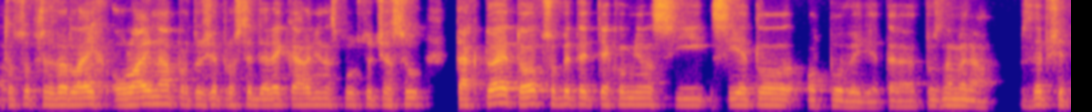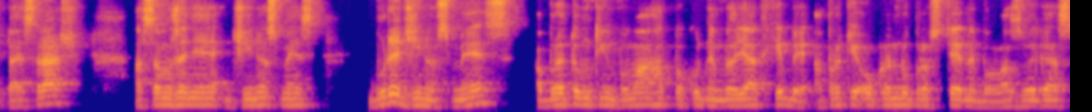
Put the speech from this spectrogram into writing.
to, co předvedla jejich online, protože prostě Derek Carr na spoustu času, tak to je to, co by teď jako měl Seattle odpovědět. Teda to znamená zlepšit pass a samozřejmě Gino Smith bude Gino Smith a bude tomu týmu pomáhat, pokud nebude dělat chyby. A proti Oaklandu prostě, nebo Las Vegas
